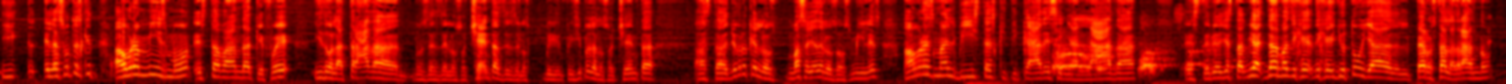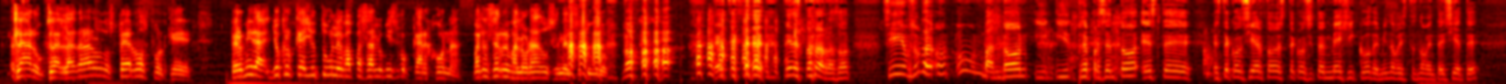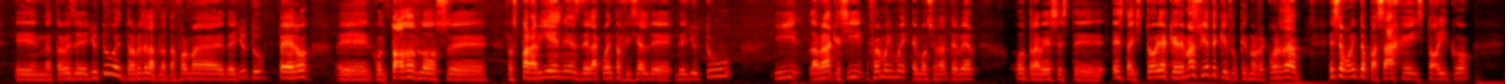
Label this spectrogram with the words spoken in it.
Y el asunto es que ahora mismo esta banda que fue idolatrada pues, desde los 80, desde los principios de los 80, hasta yo creo que los más allá de los 2000, ahora es mal vista, es criticada, es señalada. Este, mira, ya está, mira, nada más dije, dije, YouTube ya el perro está ladrando. Claro, ladraron los perros porque pero mira, yo creo que a YouTube le va a pasar lo mismo que Arjona. Van a ser revalorados en el futuro. no, tienes toda la razón. Sí, pues un, bandón y, se presentó este, este concierto, este concierto en México de 1997 en, a través de YouTube, a través de la plataforma de YouTube, pero eh, con todos los, eh, los parabienes de la cuenta oficial de, de YouTube. Y la verdad que sí, fue muy, muy emocionante ver otra vez este, esta historia, que además fíjate que, que nos recuerda ese bonito pasaje histórico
